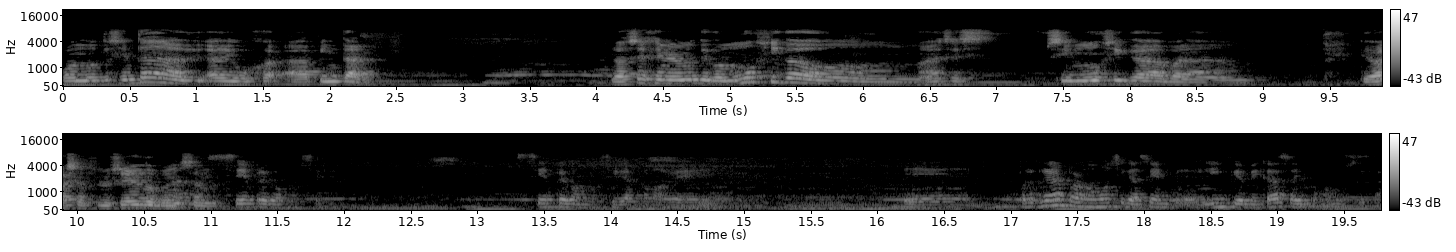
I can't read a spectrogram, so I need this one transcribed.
cuando te sentás a, a dibujar, a pintar, ¿lo haces generalmente con música o a veces sin música para que vaya fluyendo No, pensando? siempre con música. Siempre con música, como que... eh, por lo general pongo música siempre. Limpio mi casa y pongo música.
